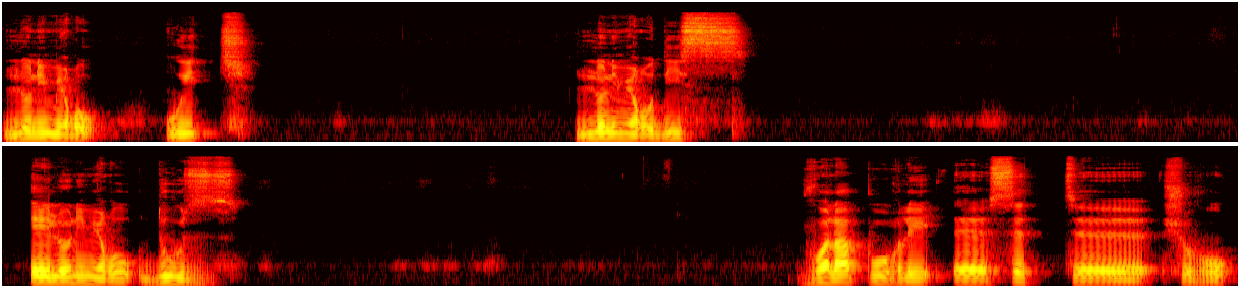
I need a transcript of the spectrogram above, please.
Le numéro 8 le numéro 10 et le numéro 12. Voilà pour les 7 euh, euh, chevaux.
